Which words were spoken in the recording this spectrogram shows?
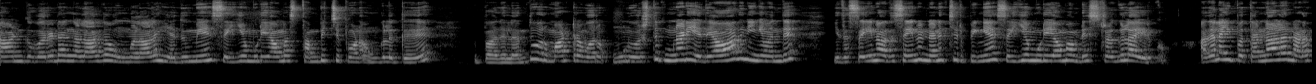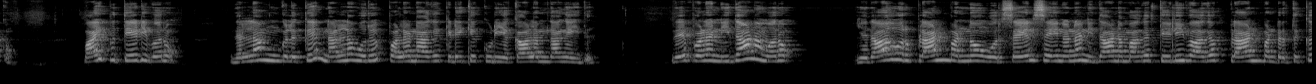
நான்கு வருடங்களாக உங்களால் எதுவுமே செய்ய முடியாமல் ஸ்தம்பிச்சு போன உங்களுக்கு இப்போ அதுலேருந்து ஒரு மாற்றம் வரும். மூணு வருஷத்துக்கு முன்னாடி எதையாவது நீங்கள் வந்து இதை செய்யணும் அதை செய்யணும்னு நினச்சிருப்பீங்க. செய்ய முடியாமல் அப்படியே ஸ்ட்ரகிள் ஆகிருக்கும் அதெல்லாம் இப்போ தன்னால் நடக்கும். வாய்ப்பு தேடி வரும். இதெல்லாம் உங்களுக்கு நல்ல ஒரு பலனாக கிடைக்கக்கூடிய காலம்தாங்க இது. இதே போல் நிதானம் வரும். ஏதாவது ஒரு பிளான் பண்ணோம் ஒரு செயல் செய்யணும்னா நிதானமாக தெளிவாக பிளான் பண்ணுறதுக்கு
